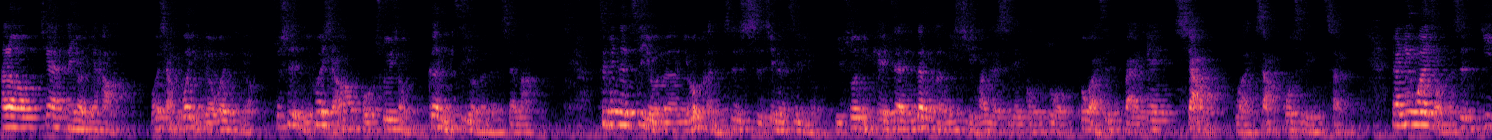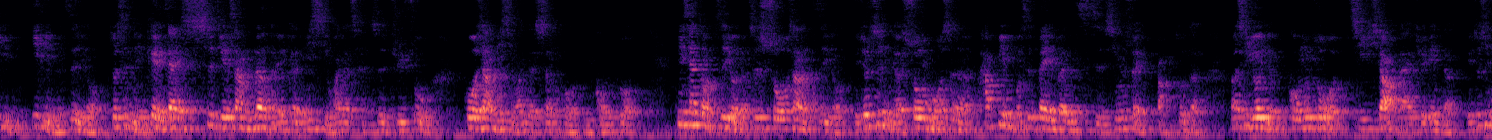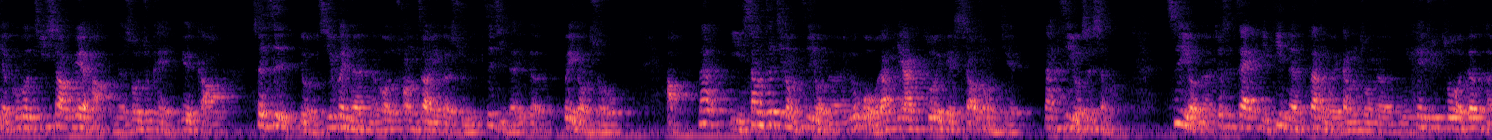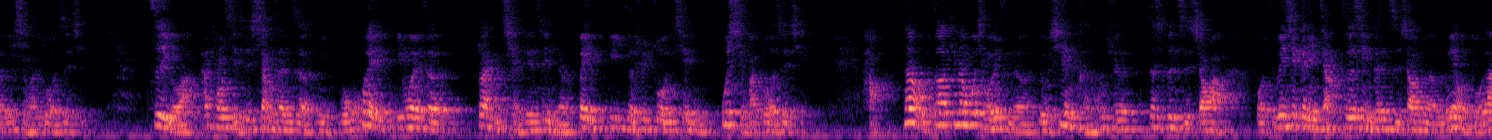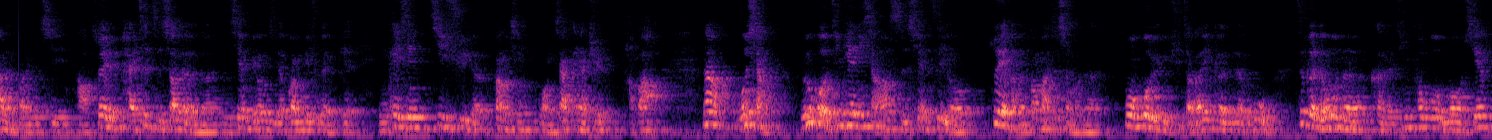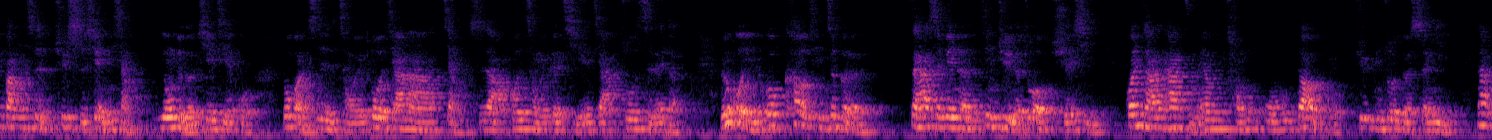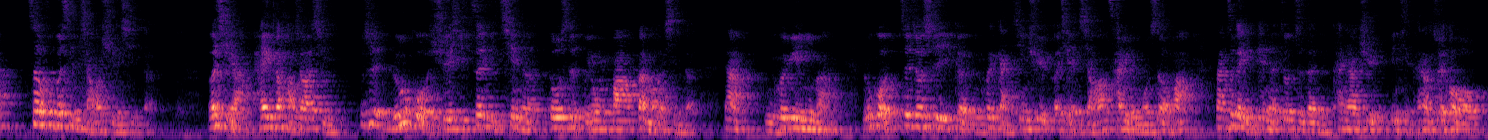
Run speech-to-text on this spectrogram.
Hello，亲爱的朋友你好，我想问你一个问题哦，就是你会想要活出一种更自由的人生吗？这边的自由呢，有可能是时间的自由，比如说你可以在任何你喜欢的时间工作，不管是白天、下午、晚上或是凌晨。那另外一种呢是地地理的自由，就是你可以在世界上任何一个你喜欢的城市居住，过上你喜欢的生活与工作。第三种自由呢是收入上的自由，也就是你的收入模式呢，它并不是被一份死薪水绑住的，而是由你的工作绩效来决定的。也就是你的工作绩效越好，你的收入就可以越高。甚至有机会呢，能够创造一个属于自己的一个被动收入。好，那以上这几种自由呢，如果我要替他做一个小总结，那自由是什么？自由呢，就是在一定的范围当中呢，你可以去做任何你喜欢做的事情。自由啊，它同时也是象征着你不会因为着赚钱这件事情呢，被逼着去做一些你不喜欢做的事情。好，那我知道听到目前为止呢，有些人可能会觉得这是不是直销啊？我这边先跟你讲，这个事情跟直销呢没有多大的关系。好，所以排斥直销的人呢，你先不用急着关闭这个影片，你可以先继续的放心往下看下去，好不好？那我想，如果今天你想要实现自由，最好的方法是什么呢？莫过于你去找到一个人物，这个人物呢，可能已经通过某些方式去实现你想拥有的一些结果，不管是成为作家啦、讲师啊，或者成为一个企业家诸如此类的。如果你能够靠近这个人，在他身边呢，近距离的做学习，观察他怎么样从无到有去运作一个生意，那这会不会是你想要学习的？而且啊，还有一个好消息，就是如果学习这一切呢，都是不用花半毛钱的，那你会愿意吗？如果这就是一个你会感兴趣而且想要参与的模式的话，那这个影片呢，就值得你看下去，并且看到最后哦。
